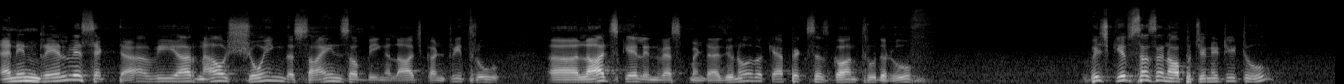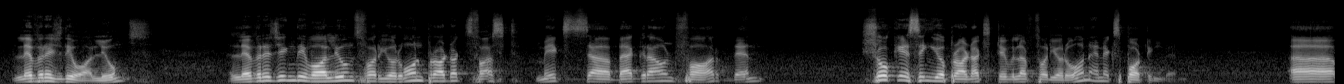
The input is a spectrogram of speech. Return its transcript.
And in railway sector, we are now showing the signs of being a large country through uh, large scale investment. As you know, the capex has gone through the roof, which gives us an opportunity to leverage the volumes leveraging the volumes for your own products first makes uh, background for then showcasing your products developed for your own and exporting them. Uh,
